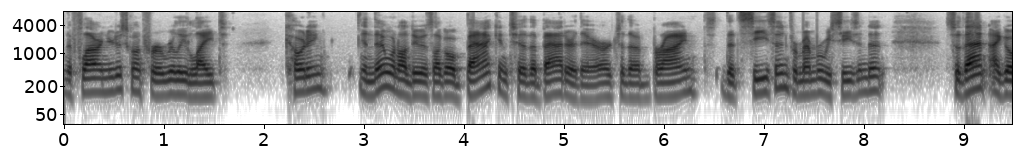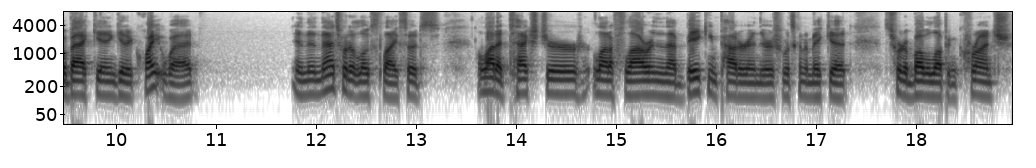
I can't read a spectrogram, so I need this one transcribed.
the flour, and you're just going for a really light coating. And then what I'll do is I'll go back into the batter there, or to the brine that's seasoned. Remember we seasoned it? So that I go back in, get it quite wet, and then that's what it looks like. So it's a lot of texture, a lot of flour, and then that baking powder in there is what's going to make it sort of bubble up and crunch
